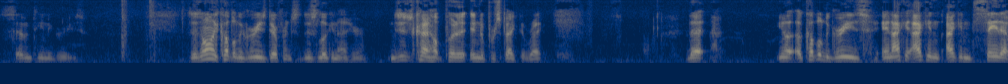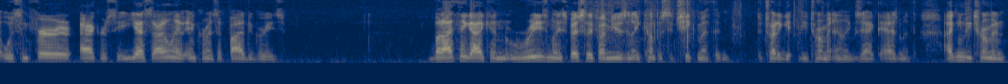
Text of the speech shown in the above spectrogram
17 degrees. So there's only a couple degrees difference just looking at here. Just kind of help put it into perspective, right? That you know a couple degrees, and I can I can I can say that with some fair accuracy. Yes, I only have increments of five degrees but I think I can reasonably, especially if I'm using a compass to cheek method to try to get determine an exact azimuth, I can determine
